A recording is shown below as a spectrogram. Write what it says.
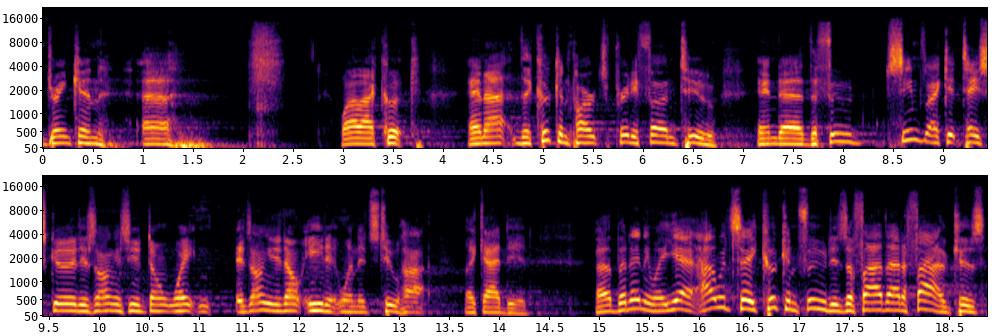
drinking uh, while I cook. And I, the cooking part's pretty fun too. And uh, the food seems like it tastes good as long as you don't wait, as long as you don't eat it when it's too hot, like I did. Uh, but anyway, yeah, I would say cooking food is a five out of five because,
